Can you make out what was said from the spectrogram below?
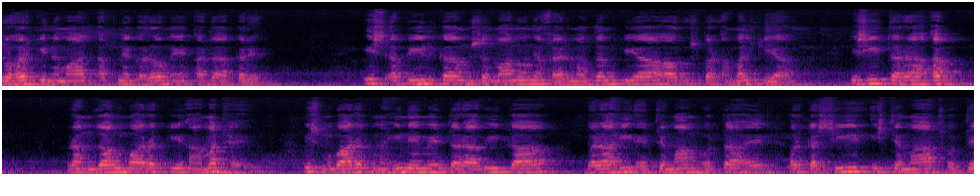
जहर की नमाज अपने घरों में अदा करें इस अपील का मुसलमानों ने खैर मकदम किया और उस पर अमल किया इसी तरह अब रमज़ान मुबारक की आमद है इस मुबारक महीने में तरावी का बड़ा ही अहतमाम होता है और कसर इज्तमात होते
